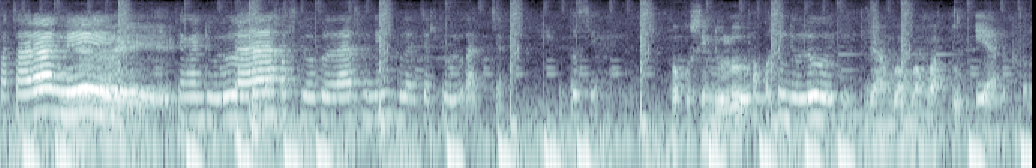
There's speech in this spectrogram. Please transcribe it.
pacaran nih. Yeay. jangan dulu lah kelas 12 mending belajar dulu aja. Itu sih. Fokusin dulu, fokusin dulu gitu. Jangan buang-buang waktu. iya betul.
